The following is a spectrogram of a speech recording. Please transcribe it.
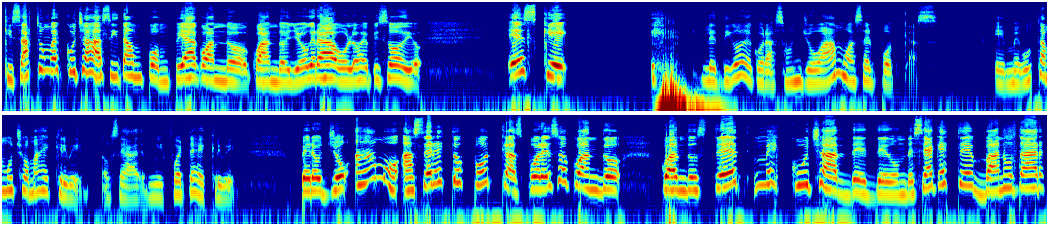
quizás tú me escuchas así tan pompea cuando, cuando yo grabo los episodios, es que les digo de corazón, yo amo hacer podcast. eh, me gusta mucho más escribir, o sea, mi fuerte es escribir. Pero yo amo hacer estos podcasts, por eso cuando, cuando usted me escucha desde donde sea que esté, va a notar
